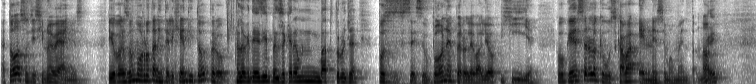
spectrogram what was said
A todos sus 19 años. Digo, pero es un morro tan inteligente y todo, pero Es lo que te iba a decir, pensé que era un vato trucha. pues se supone, pero le valió pijilla. Como que eso era lo que buscaba en ese momento, ¿no? Ok.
